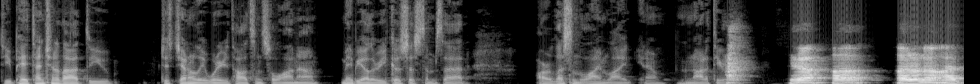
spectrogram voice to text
do you pay attention to that? Do you just generally, what are your thoughts on Solana? Maybe other ecosystems that are less in the limelight, you know, not Ethereum. Yeah, uh, I don't know. I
